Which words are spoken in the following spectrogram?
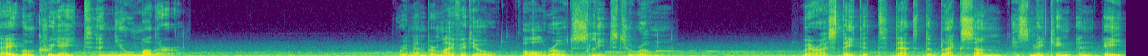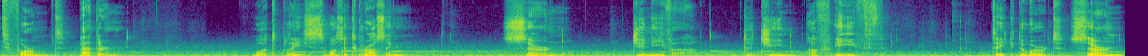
They will create a new mother. Remember my video All Roads Lead to Rome? Where I stated that the black sun is making an eight-formed pattern. What place was it crossing? CERN, Geneva, the gene of Eve. Take the word CERN,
